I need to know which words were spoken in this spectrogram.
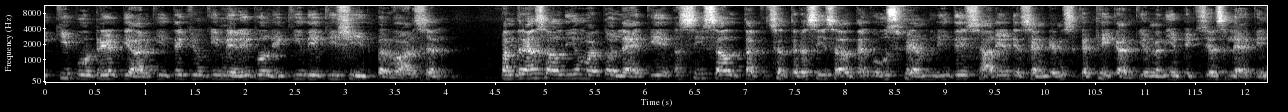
21 ਪੋਰਟਰੇਟ ਤਿਆਰ ਕੀਤੇ ਕਿਉਂਕਿ ਮੇਰੇ ਕੋਲ 21 ਦੇ 21 ਸ਼ਹੀਦ ਪਰਿਵਾਰ ਸਨ। 15 ਸਾਲ ਦੀ ਉਮਰ ਤੋਂ ਲੈ ਕੇ 80 ਸਾਲ ਤੱਕ 70 80 ਸਾਲ ਤੱਕ ਉਸ ਫੈਮਿਲੀ ਦੇ ਸਾਰੇ ਡਿਸੈਂਡੈਂਟਸ ਇਕੱਠੇ ਕਰਕੇ ਉਹਨਾਂ ਦੀਆਂ ਪਿਕਚਰਸ ਲੈ ਕੇ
